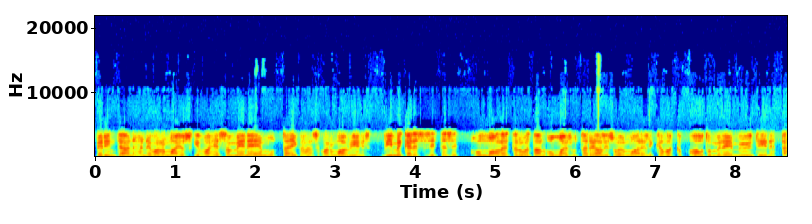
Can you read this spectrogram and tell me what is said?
perintäänhän ne varmaan jossakin vaiheessa menee, mutta eiköhän se varmaan viime kädessä sitten se homma ole, että ruvetaan omaisuutta realisoimaan, eli vaikka auto menee myyntiin, että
